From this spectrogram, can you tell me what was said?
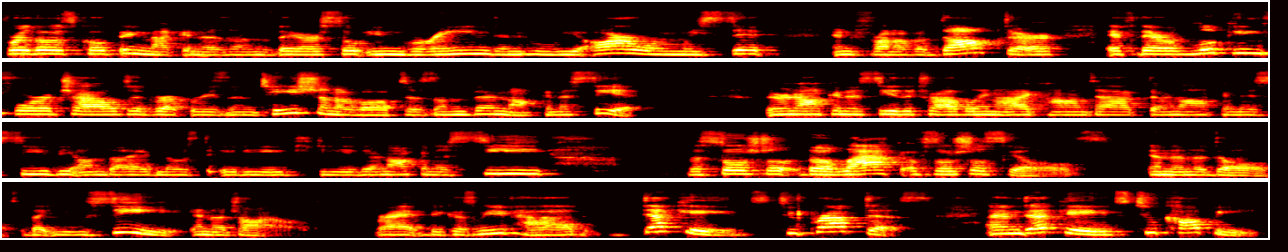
for those coping mechanisms. They are so ingrained in who we are when we sit in front of a doctor. If they're looking for a childhood representation of autism, they're not going to see it. They're not going to see the traveling eye contact. They're not going to see the undiagnosed ADHD. They're not going to see the social, the lack of social skills in an adult that you see in a child, right? Because we've had decades to practice and decades to copy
